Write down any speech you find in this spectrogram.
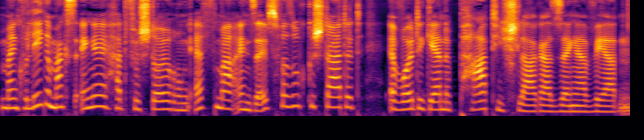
Mein Kollege Max Engel hat für Steuerung F mal einen Selbstversuch gestartet. Er wollte gerne Partyschlagersänger werden.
